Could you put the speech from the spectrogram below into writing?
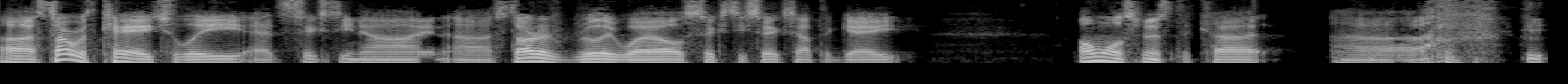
Uh, start with KH Lee at 69. Uh, started really well, 66 out the gate. Almost missed the cut. Uh, He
